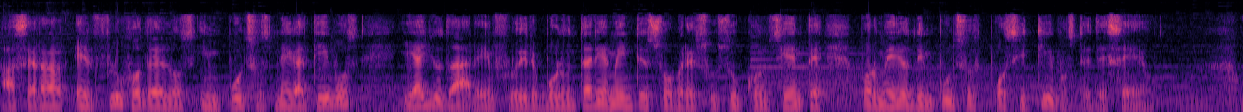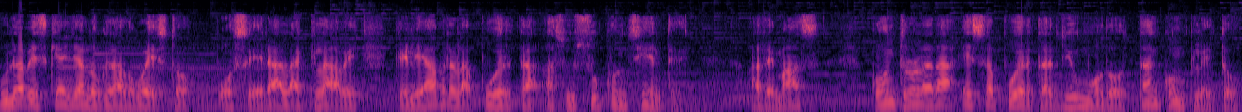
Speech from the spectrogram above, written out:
a cerrar el flujo de los impulsos negativos y ayudar a influir voluntariamente sobre su subconsciente por medio de impulsos positivos de deseo. Una vez que haya logrado esto, poseerá la clave que le abra la puerta a su subconsciente. Además, controlará esa puerta de un modo tan completo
